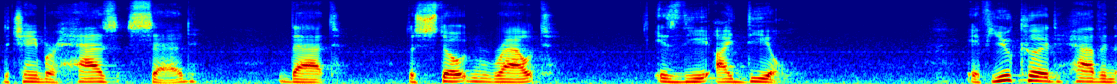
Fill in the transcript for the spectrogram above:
the chamber has said, that the Stoughton route is the ideal. If you could have an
